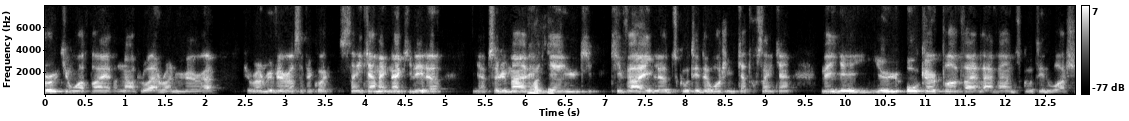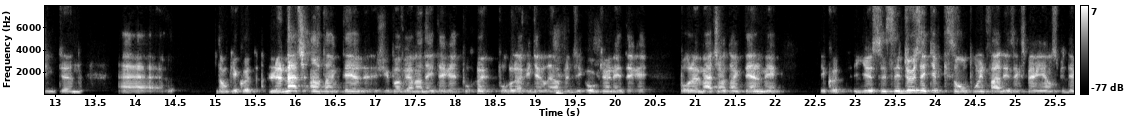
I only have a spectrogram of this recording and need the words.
eux qui ont offert l'emploi à Ron Rivera. Puis Ron Rivera, ça fait quoi? Cinq ans maintenant qu'il est là. Il n'y a absolument rien eu qui, qui vaille là, du côté de Washington, quatre ou cinq ans. Mais il n'y a, eu aucun pas vers l'avant du côté de Washington. Euh, donc, écoute, le match en tant que tel, j'ai pas vraiment d'intérêt pour, pour le regarder. En fait, j'ai aucun intérêt pour le match en tant que tel, mais écoute, c'est deux équipes qui sont au point de faire des expériences puis de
